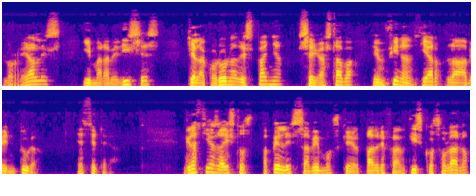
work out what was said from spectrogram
los reales y maravedises que la corona de España se gastaba en financiar la aventura, etc. Gracias a estos papeles sabemos que el padre Francisco Solano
